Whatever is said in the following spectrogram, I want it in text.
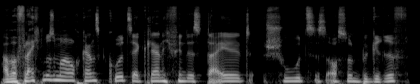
Aber vielleicht muss man auch ganz kurz erklären, ich finde, Styled Shoots ist auch so ein Begriff.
